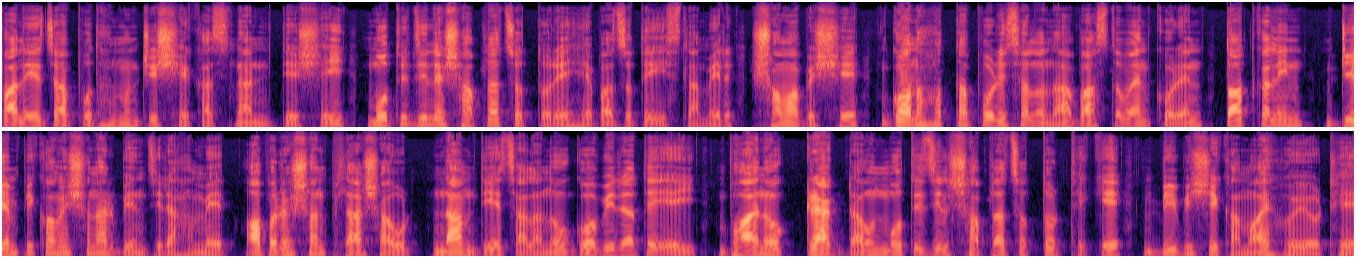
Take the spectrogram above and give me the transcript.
পালিয়ে যা প্রধানমন্ত্রী শেখ হাসিনার নির্দেশেই মতিঝিলের শাপলা চত্বরে হেফাজতে ইসলামের সমাবেশে গণহত্যা পরিচালনা বাস্তবায়ন করেন তৎকালীন DMP commissioner Benazir Ahmed. Operation flash out নাম দিয়ে চালানো গভীর রাতে এই ভয়ানক ক্র্যাকডাউন মতিঝিল শাপলা চত্বর থেকে বিভীষিকাময় হয়ে ওঠে।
